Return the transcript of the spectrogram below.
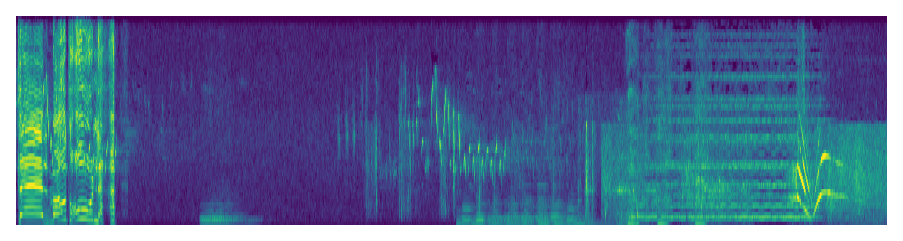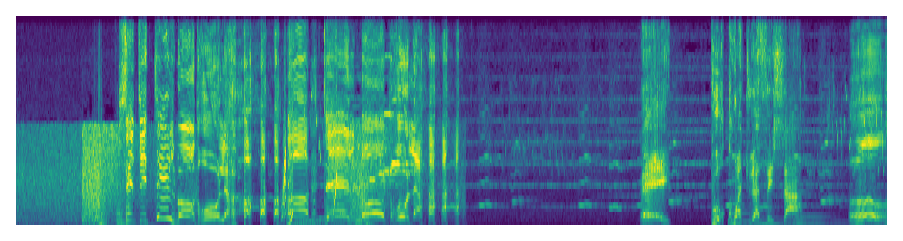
Tellement drôle tellement drôle. Tellement drôle. Hey Pourquoi tu as fait ça? Oh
